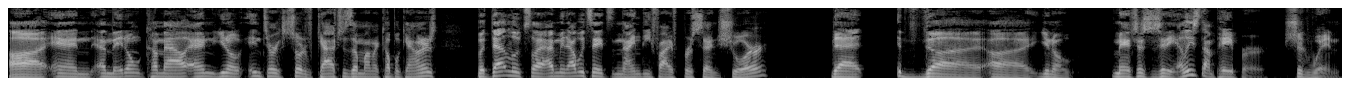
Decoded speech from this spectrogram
uh, and and they don't come out, and you know Inter sort of catches them on a couple counters. But that looks like I mean I would say it's ninety five percent sure that the uh, you know Manchester City at least on paper should win.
